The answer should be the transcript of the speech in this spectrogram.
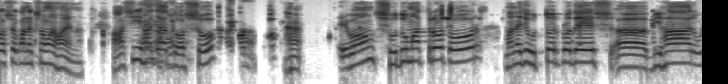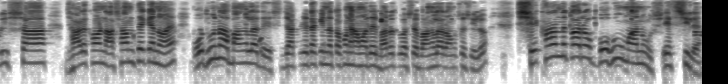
দর্শক অনেক সময় হয় না। আশি হাজার দর্শক হ্যাঁ এবং শুধুমাত্র তোর মানে যে উত্তরপ্রদেশ বিহার, উড়িষ্যা, ঝাড়খণ্ড, আসাম থেকে নয়, অধুনা বাংলাদেশ যেটা কিনা তখন আমাদের ভারতবর্ষে বাংলার অংশ ছিল, সেখানকারও বহু মানুষ এসছিলেন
